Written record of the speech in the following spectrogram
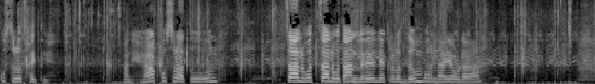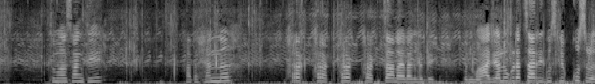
कुसळच आहे ते. आणि ह्या कुसळातून चालवत चालवत आणलंय लेकराला दम भरला एवढा. तुम्हाला सांगते आता ह्यांना फरक फरक फरक फरक चालायला लागलं ते. पण माझ्या लुगड्यात सारी घुसली कुसळं.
